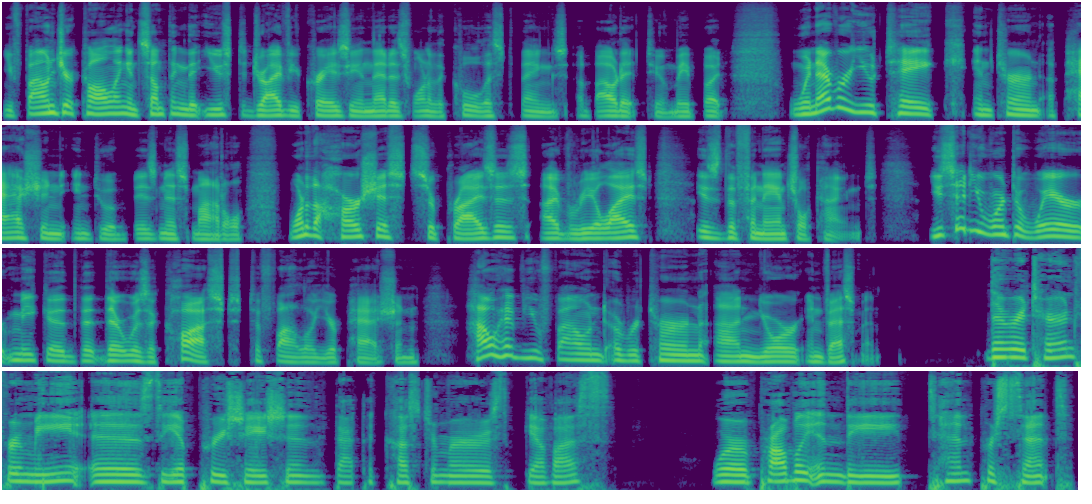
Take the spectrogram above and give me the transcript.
You found your calling and something that used to drive you crazy, and that is one of the coolest things about it to me. But whenever you take and turn a passion into a business model, one of the harshest surprises I've realized is the financial kind. You said you weren't aware, Mika, that there was a cost to follow your passion. How have you found a return on your investment? The return for me is the appreciation that the customers give us. We're probably in the 10%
